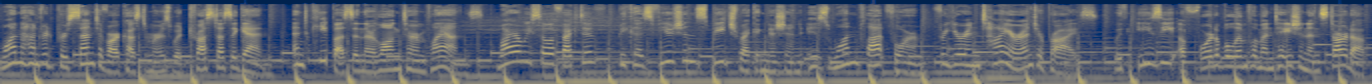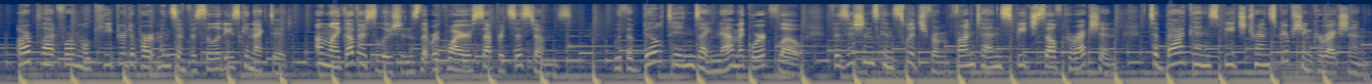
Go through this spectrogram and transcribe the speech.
100% of our customers would trust us again and keep us in their long-term plans. Why are we so effective? Because Fusion Speech Recognition is one platform for your entire enterprise. With easy, affordable implementation and startup, our platform will keep your departments and facilities connected, unlike other solutions that require separate systems. With a built-in dynamic workflow, physicians can switch from front-end speech self-correction to back-end speech transcription correction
